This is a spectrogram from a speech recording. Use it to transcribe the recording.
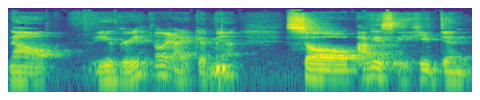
Now, you agree? Oh, yeah. Right, good man. So obviously he didn't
